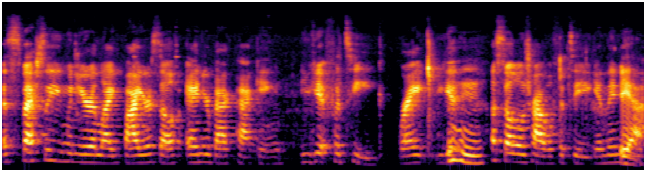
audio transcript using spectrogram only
especially when you're like by yourself and you're backpacking, you get fatigue, right? You get Mhm. a solo travel fatigue, and then you, Yeah.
